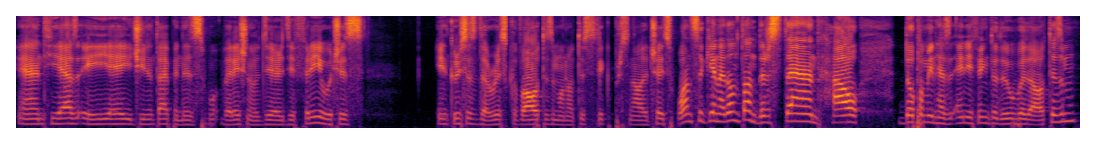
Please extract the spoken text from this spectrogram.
And he has AEA genotype in this variation of DRD3, which is increases the risk of autism and autistic personality traits. Once again, I don't understand how dopamine has anything to do with autism,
